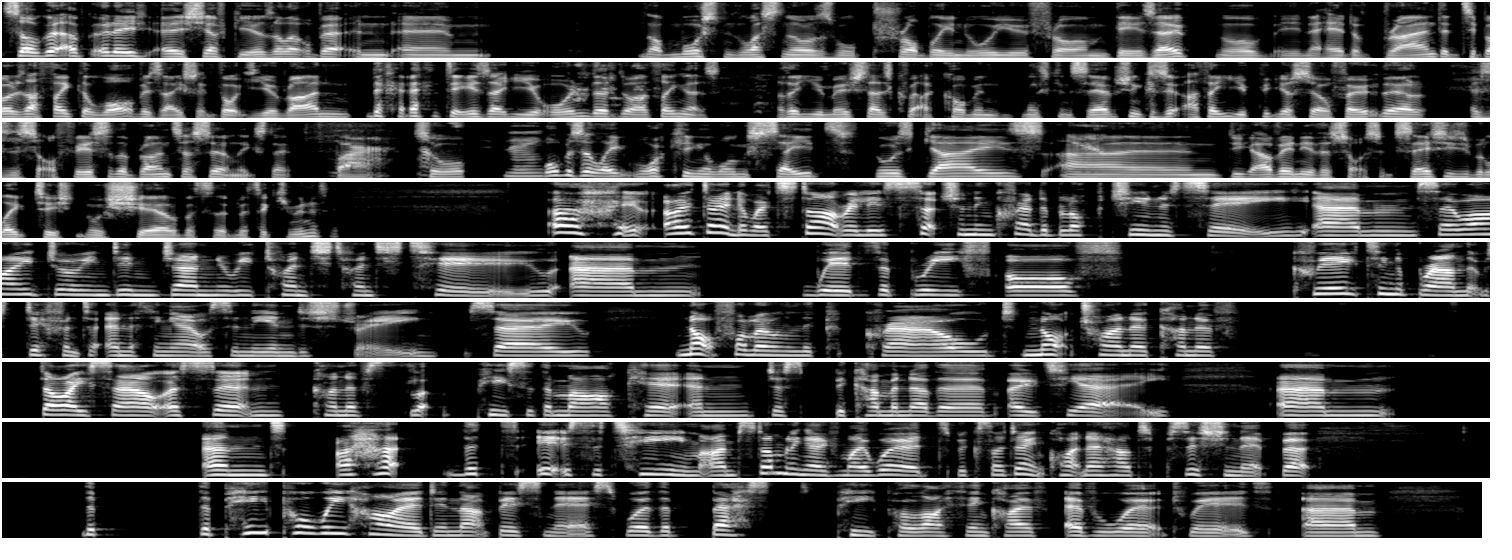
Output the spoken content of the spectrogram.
So I'm going, I'm going to uh, shift gears a little bit, and um, well, most listeners will probably know you from Days Out, you know, in the head of brand. And to be honest, I think a lot of us actually thought you ran Days Out, you owned it. No, I think that's, I think you mentioned that's quite a common misconception because I think you put yourself out there as the sort of face of the brand to a certain extent. Yeah, so, what was it like working alongside those guys? And do you have any of the sort of successes you would like to you know, share with the with the community? Oh, I don't know where to start. Really, it's such an incredible opportunity. Um, so I joined in January 2022 um, with the brief of creating a brand that was different to anything else in the industry. So not following the crowd, not trying to kind of dice out a certain kind of piece of the market and just become another OTA. Um, and I had the it's the team. I'm stumbling over my words because I don't quite know how to position it, but the the people we hired in that business were the best people I think I've ever worked with. Um,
